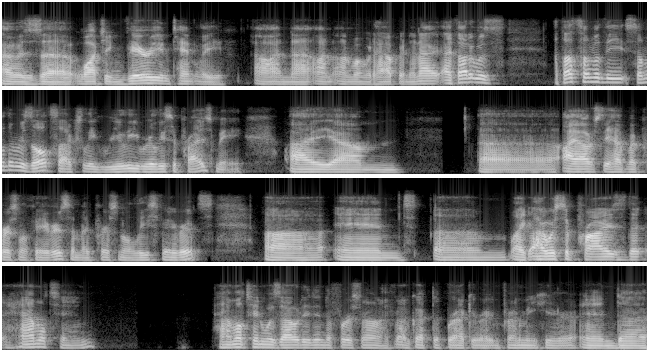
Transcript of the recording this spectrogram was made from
I was uh, watching very intently on uh, on on what would happen, and I, I thought it was, I thought some of the some of the results actually really really surprised me. I um, uh, I obviously have my personal favorites and my personal least favorites. Uh, and um, like I was surprised that Hamilton Hamilton was outed in the first round. I've, I've got the bracket right in front of me here, and uh,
